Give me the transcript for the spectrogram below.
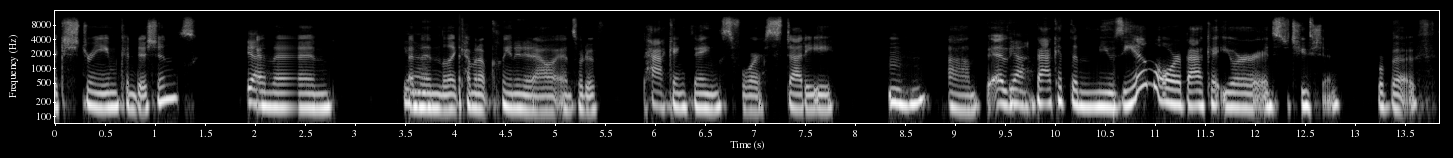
extreme conditions Yeah, and then yeah. and then like coming up cleaning it out and sort of packing things for study Mhm. um Yeah. back at the museum or back at your institution or both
